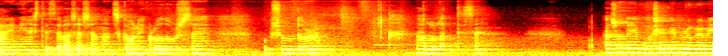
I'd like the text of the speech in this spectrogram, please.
গাড়ি নিয়ে আসতেছে বাসার সামনে। আজকে অনেক রোদ উঠছে, খুব সুন্দর, ভালো লাগতেছে। আসলে বৈশাখের প্রোগ্রামে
